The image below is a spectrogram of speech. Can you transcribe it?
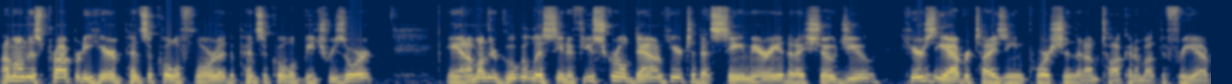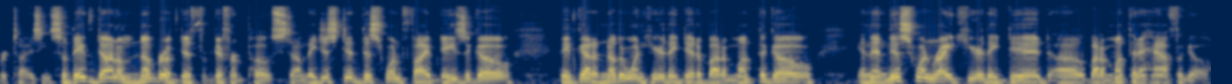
I'm on this property here in Pensacola, Florida, the Pensacola Beach Resort and I'm on their Google listing. If you scroll down here to that same area that I showed you, here's the advertising portion that I'm talking about, the free advertising. So they've done a number of diff- different posts. Um, they just did this one five days ago. They've got another one here they did about a month ago. And then this one right here they did uh, about a month and a half ago.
